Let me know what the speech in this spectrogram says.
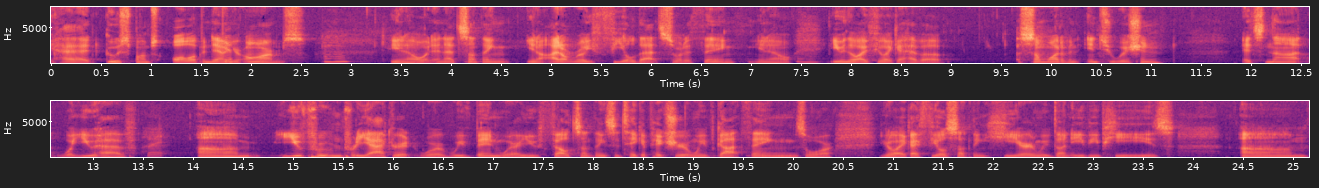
had goosebumps all up and down Yep. your arms. Mm-hmm. You know, and that's something you know. I don't really feel that sort of thing. You know, mm-hmm. even though I feel like I have a, a somewhat of an intuition, it's not what you have Right. um, you've proven pretty accurate where we've been where you felt something to take a picture and we've got things or you're like i feel something here and we've done evps um,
